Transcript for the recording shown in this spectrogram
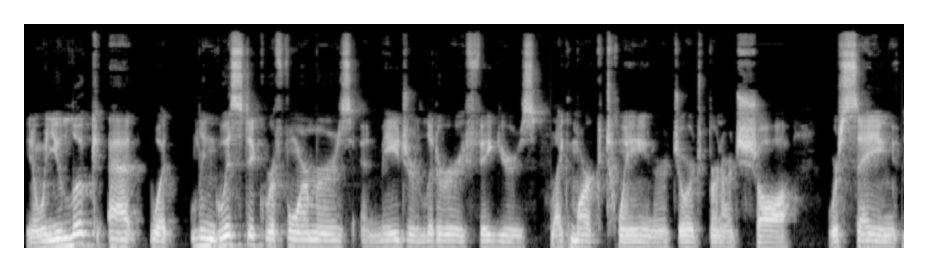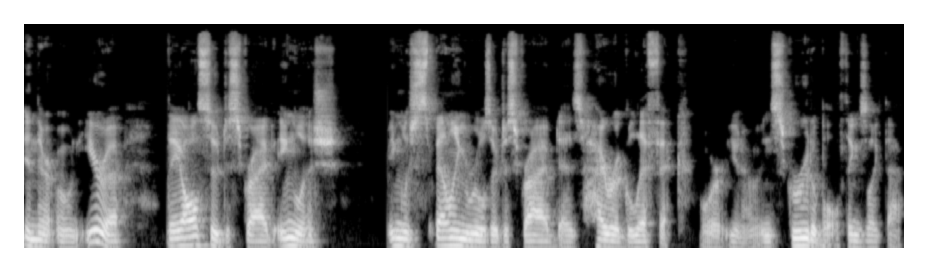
you know when you look at what linguistic reformers and major literary figures like mark twain or george bernard shaw were saying in their own era they also describe english english spelling rules are described as hieroglyphic or you know inscrutable things like that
